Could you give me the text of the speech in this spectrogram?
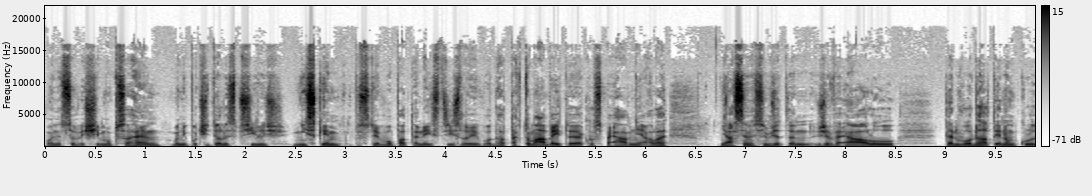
o něco vyšším obsahem, oni počítali s příliš nízkým, prostě opatrný střízlivý odhad, tak to má být, to je jako správně, ale já si myslím, že, ten, že v reálu ten odhad jenom kvůli,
